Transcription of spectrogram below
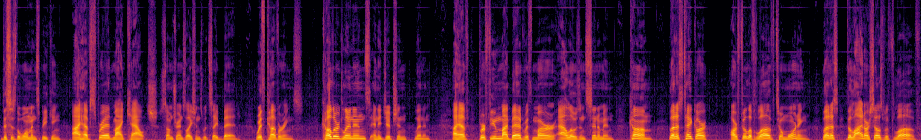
this is the woman speaking, I have spread my couch, some translations would say bed, with coverings, colored linens, and Egyptian linen. I have perfumed my bed with myrrh, aloes, and cinnamon. Come, let us take our, our fill of love till morning. Let us delight ourselves with love,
